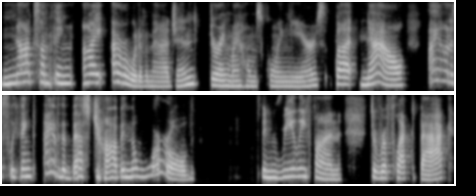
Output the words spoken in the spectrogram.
Not something I ever would have imagined during my homeschooling years, but now I honestly think I have the best job in the world been really fun to reflect back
